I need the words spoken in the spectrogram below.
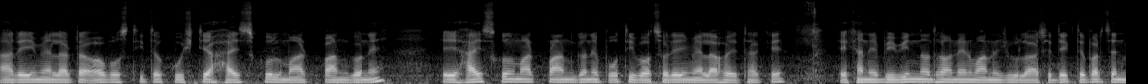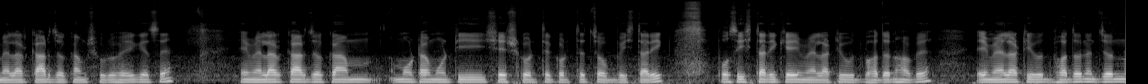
আর এই মেলাটা অবস্থিত কুষ্টিয়া হাই স্কুল মাঠ প্রাঙ্গণে। এই হাই স্কুল মাঠ প্রাঙ্গণে প্রতি বছরেই মেলা হয়ে থাকে। এখানে বিভিন্ন ধরনের মানুষগুলো আসে। দেখতে পাচ্ছেন মেলার কার্যক্রম শুরু হয়ে গেছে। এই মেলার কার্যক্রম মোটামুটি শেষ করতে করতে চব্বিশ তারিখ। পঁচিশ তারিখে এই মেলাটি উদ্বোধন হবে। এই মেলাটি উদ্বোধনের জন্য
